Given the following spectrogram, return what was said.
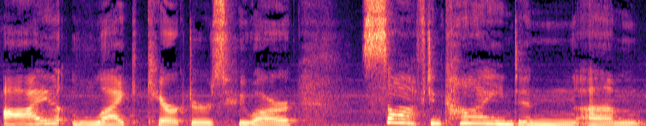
I like characters who are soft and kind, and um,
